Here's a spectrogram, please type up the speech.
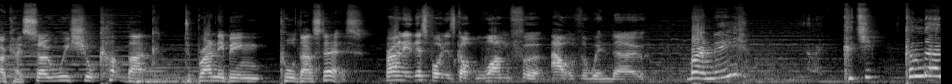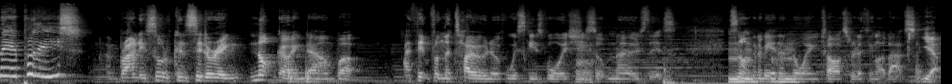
Okay, so we shall cut back to Brandi being called downstairs. Brandi at this point has got one foot out of the window, Brandi, could you come down here, please? and Brandi's sort of considering not going down, but I think from the tone of Whiskey's voice, Hmm. she sort of knows that it's, it's not going to be an annoying task or anything like that. So, Mm-hmm. Yeah.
